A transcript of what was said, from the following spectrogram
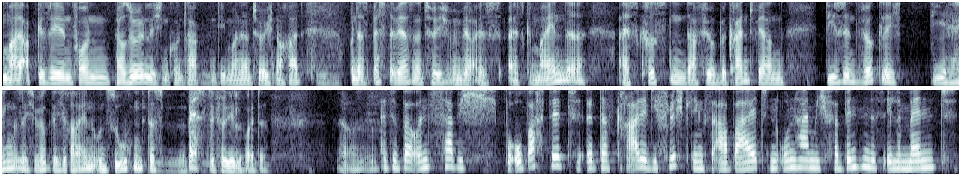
Mal abgesehen von persönlichen Kontakten, die man natürlich noch hat. Und das Beste wäre es natürlich, wenn wir als, als Gemeinde, als Christen dafür bekannt werden, die sind wirklich, die hängen sich wirklich rein und suchen das Beste für die Leute. Also Also bei uns habe ich beobachtet, äh, dass gerade die Flüchtlingsarbeit ein unheimlich verbindendes Element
